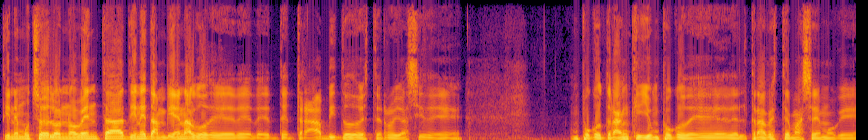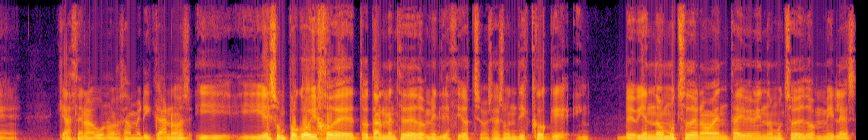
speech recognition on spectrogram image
Tiene mucho de los 90, tiene también algo de, de- de- de trap y todo este rollo así de. Un poco tranqui y un poco de- del trap este más emo que, que hacen algunos americanos. Y, y es un poco hijo de totalmente de 2018. O sea, es un disco que, bebiendo mucho de 90 y bebiendo mucho de 2000,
